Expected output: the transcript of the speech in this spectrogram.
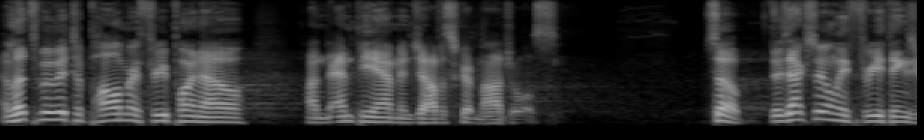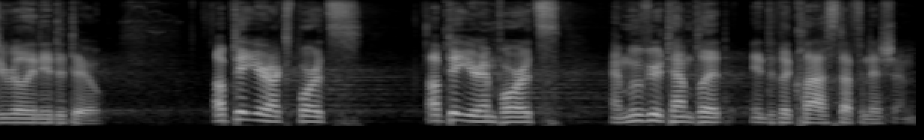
and let's move it to Polymer 3.0 on NPM and JavaScript modules. So there's actually only three things you really need to do. Update your exports, update your imports, and move your template into the class definition.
